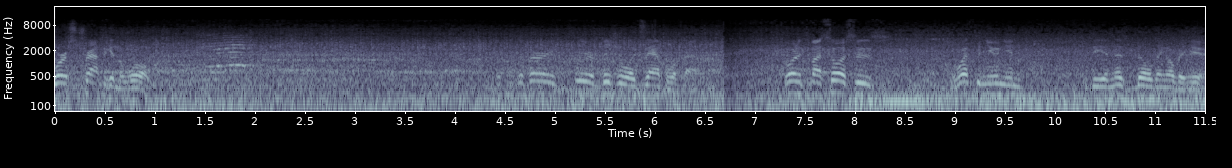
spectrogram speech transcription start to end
worst traffic in the world. This is a very clear visual example of that. According to my sources, the Western Union should be in this building over here.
